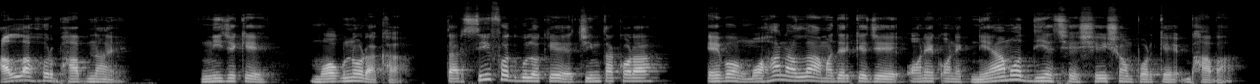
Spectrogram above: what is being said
আল্লাহর ভাবনায় নিজেকে মগ্ন রাখা, তার সিফতগুলোকে চিন্তা করা এবং মহান আল্লাহ আমাদেরকে যে অনেক অনেক নিয়ামত দিয়েছে সেই সম্পর্কে ভাবা।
